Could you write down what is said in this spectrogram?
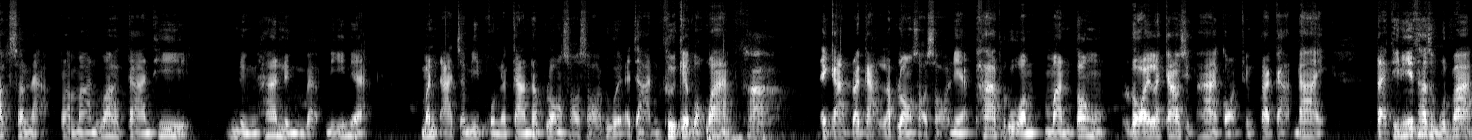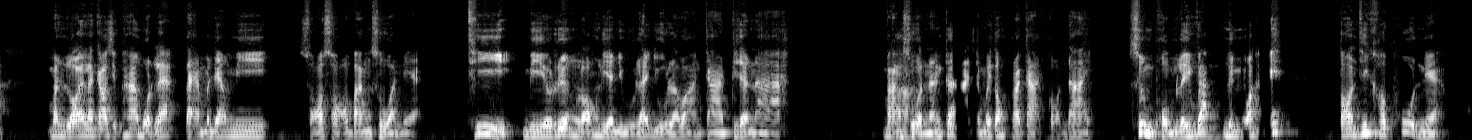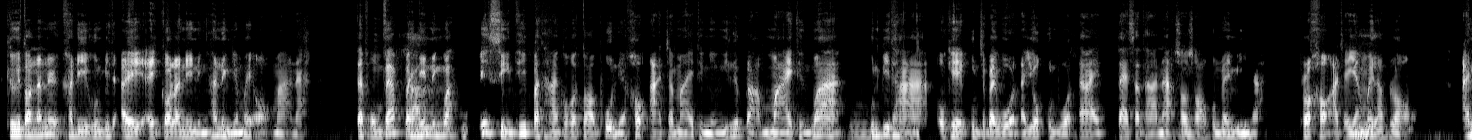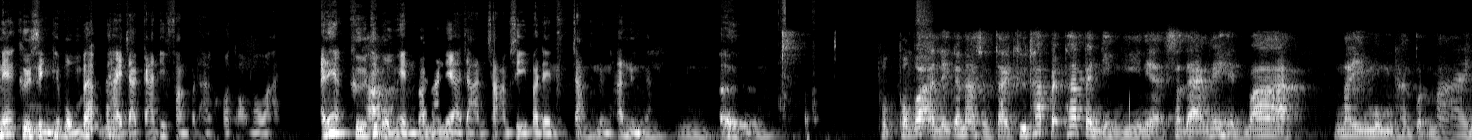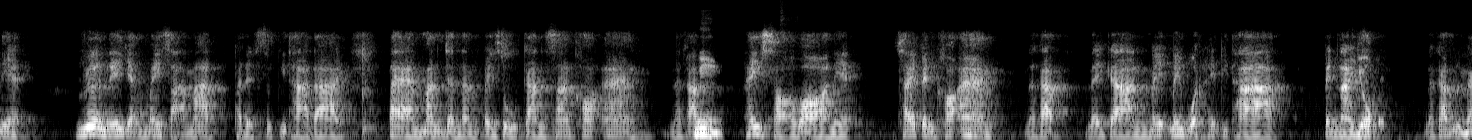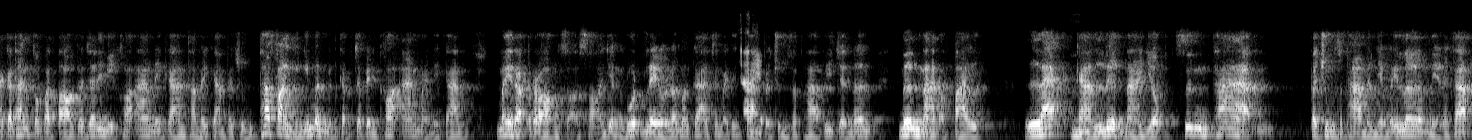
ลักษณะประมาณว่าการที่หนึ่งห้าหนึ่งแบบนี้เนี่ย มันอาจจะมีผลกับการรับรองสสด้วยอาจารย์ คือแกบอกว่าในการประกาศรับรองสสเนี่ย ภาพรวมมันต้องร้อยละเก้าสิบห้าก่อนถึงประกาศได้ แต่ทีนี้ถ้าสมมติว่ามันร้อยละเก้าสิบห้าหมดแล้ว แต่มันยังมีสสบางส่วนเนี่ย ที่มีเรื่องร้องเรียนอยู่และอยู่ระหว่างการพิจารณา บางส่วนนั้นก็อาจจะไม่ต้องประกาศก่อนได้ ซึ่งผมเลยแวบหนึ่งว่า เอ๊ะ ตอนที่เขาพูดเนี่ย คือตอนนั้นคดีคุณพิไอไอกรณีหนึ่งห้าหนึ่งยังไม่ออกมานะ แต่ผมแวบไปนิดนึงว่าเอ๊ะสิ่งที่ประธานกรกตพูดเนี่ยเขาอาจจะหมายถึงอย่างนี้หรือเปล่าหมายถึงว่าคุณพิธาโอเค คุณจะไปโหวตนายกคุณโหวตได้ แต่สถานะสสคุณไม่มีนะเพราะเขาอาจจะยังไม่รับรอง อันนี้คือสิ่งที่ผมแวบได้จากการที่ฟังประธานกรกตเมื่อวานอันนี้คือที่ผมเห็นประมาณเนี่ยอาจารย์สามสี่ประเด็นจากหนึ่งห้าหนึ่งอะเออผมผมว่าอันนี้ก็น่าสนใจคือถ้าถ้าเป็นอย่างนี้เนี่ยแสดงให้เห็นว่าในมุมทางกฎหมายเนี่ย เรื่องนี้ยังไม่สามารถเผด็จศึกพิธาได้ แต่มันจะนำไปสู่การสร้างข้ออ้างนะครับ ให้สวเนี่ยใช้เป็นข้ออ้างนะครับ ในการไม่ไม่โหวตให้พิธาเป็นนายกนะครับหรือแม้กระทั่งกรกตก็จะได้มีข้ออ้างในการทำให้การประชุม ถ้าฟังอย่างนี้มันเหมือนกับจะเป็นข้ออ้างใหม่ในการ ไม่รับรองสสอย่างรวดเร็ว แล้วมันก็อาจจะหมายถึงการประชุมสภาที่จะเนิ่นเนิ่นนานออกไป และการเลือกนายก ซึ่งถ้าประชุมสภามันยังไม่เริ่มเนี่ยนะครับ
